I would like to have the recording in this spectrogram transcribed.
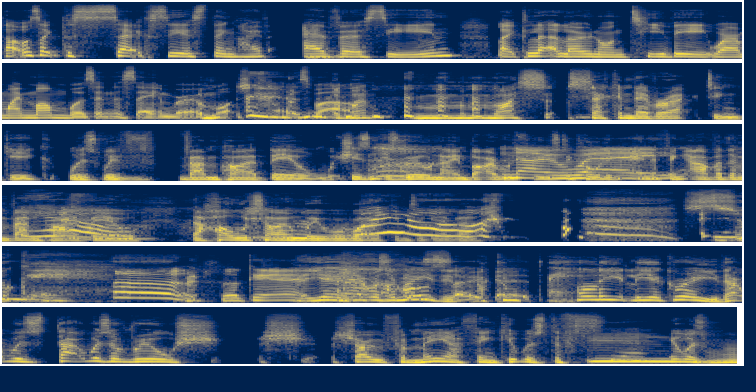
That was like the sexiest thing I've ever seen, like let alone on TV where my mum was in the same room watching it as well. my, my second ever acting gig was with vampire bill which isn't his real name but i refused No to call him anything other than vampire Ew. bill the whole time we were working together Sookie. Uh, look Yeah, yeah, that was That was amazing. so I good. completely agree. That was that was a real sh- sh- show for me. I think it was the f- Mm. it was w-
